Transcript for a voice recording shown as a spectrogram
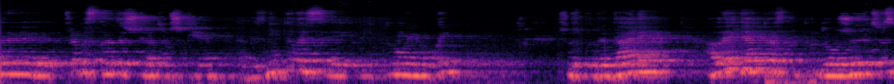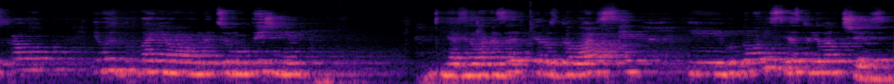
е, треба сказати, що я трошки так знітилася і думаю, ой, що ж буде далі. Але я просто продовжую цю справу. І ось буквально на цьому тижні я взяла газетки, роздала всі, і в одному місці я стояла в черзі.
